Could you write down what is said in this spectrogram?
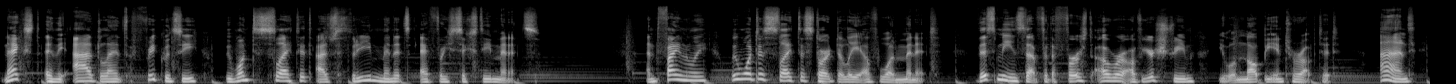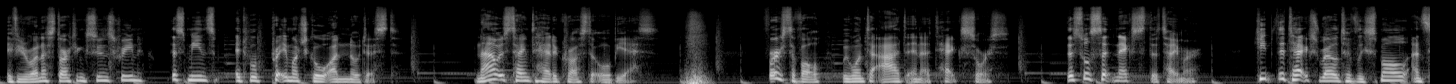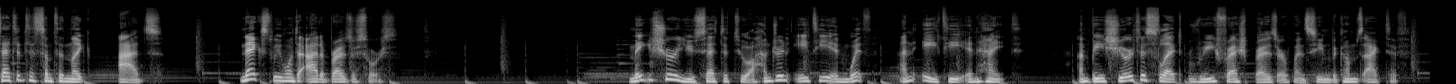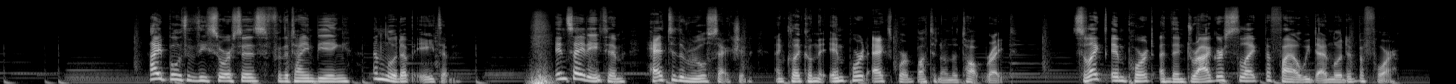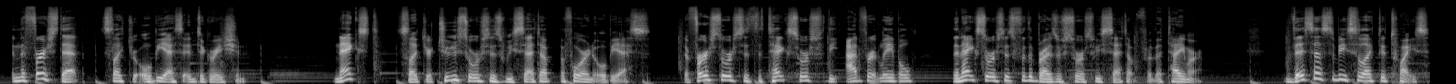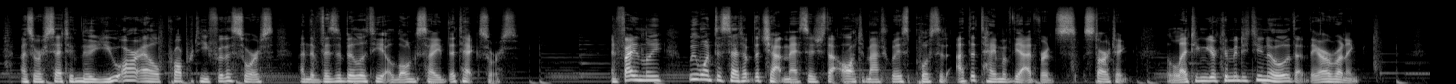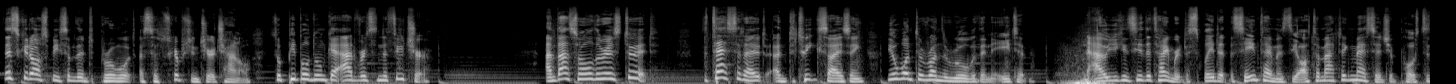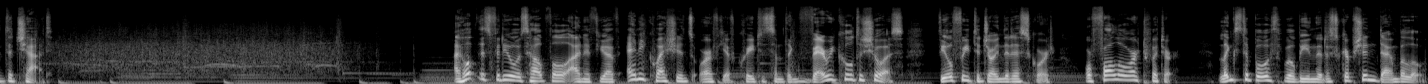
Next, in the ad length frequency, we want to select it as 3 minutes every 60 minutes. And finally, we want to select a start delay of 1 minute. This means that for the first hour of your stream, you will not be interrupted. And if you run a starting soon screen, this means it will pretty much go unnoticed. Now it's time to head across to OBS. First of all, we want to add in a text source. This will sit next to the timer. Keep the text relatively small and set it to something like ads. Next, we want to add a browser source. Make sure you set it to 180 in width and 80 in height. And be sure to select refresh browser when scene becomes active. Hide both of these sources for the time being and load up Aitum. Inside Aitum, head to the Rules section and click on the Import Export button on the top right. Select Import and then drag or select the file we downloaded before. In the first step, select your OBS integration. Next, select your two sources we set up before in OBS. The first source is the text source for the advert label, the next source is for the browser source we set up for the timer. This has to be selected twice as we're setting the URL property for the source and the visibility alongside the text source. And finally, we want to set up the chat message that automatically is posted at the time of the adverts starting, letting your community know that they are running. This could also be something to promote a subscription to your channel so people don't get adverts in the future. And that's all there is to it. To test it out and to tweak sizing, you'll want to run the rule within Aitum. Now you can see the timer displayed at the same time as the automatic message posted to chat. I hope this video was helpful and if you have any questions or if you have created something very cool to show us, feel free to join the Discord or follow our Twitter. Links to both will be in the description down below.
